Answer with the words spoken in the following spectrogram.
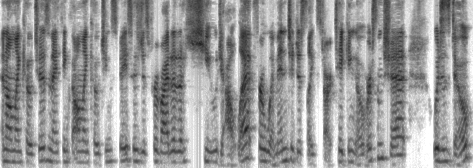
and online coaches and i think the online coaching space has just provided a huge outlet for women to just like start taking over some shit which is dope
